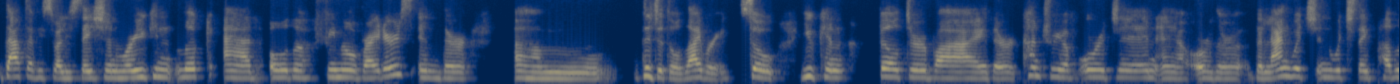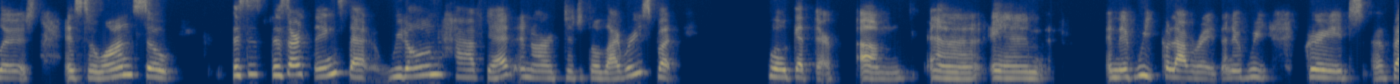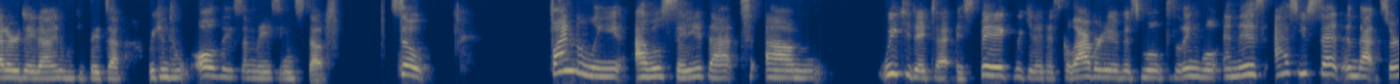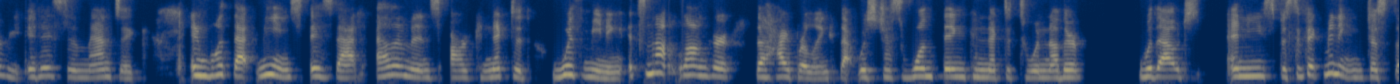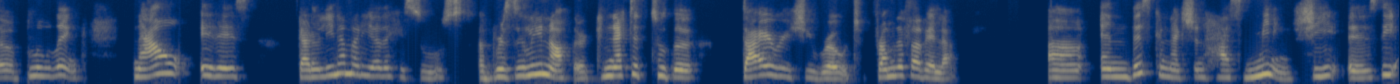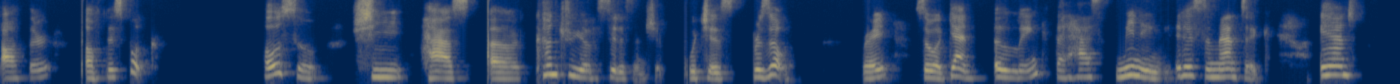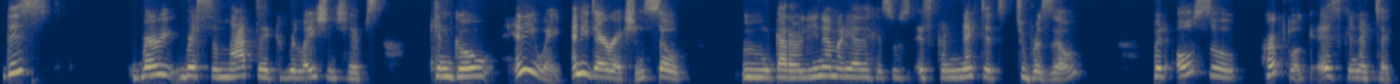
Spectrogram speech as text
data visualization where you can look at all the female writers in their um, digital library. So you can filter by their country of origin and, or the, the language in which they publish and so on. So this is these are things that we don't have yet in our digital libraries, but we'll get there. Um, uh, and and if we collaborate and if we create uh, better data and Wikidata, we can do all this amazing stuff. So finally, I will say that um, Wikidata is big, Wikidata is collaborative, it's multilingual, and is, as you said in that survey, it is semantic. And what that means is that elements are connected with meaning. It's not longer the hyperlink that was just one thing connected to another without any specific meaning, just a blue link. Now it is Carolina Maria de Jesus, a Brazilian author, connected to the diary she wrote from the favela uh, and this connection has meaning. She is the author of this book. Also, she has a country of citizenship, which is Brazil, right? So again, a link that has meaning. It is semantic. And this very rhizomatic relationships can go anyway, any direction. So Mm, Carolina Maria de Jesus is connected to Brazil but also her book is connected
